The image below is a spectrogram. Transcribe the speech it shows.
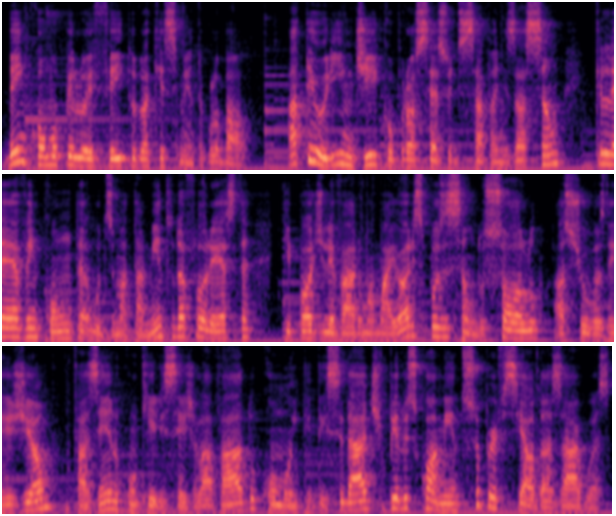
bem como pelo efeito do aquecimento global. A teoria indica o processo de savanização que leva em conta o desmatamento da floresta, que pode levar a uma maior exposição do solo às chuvas da região, fazendo com que ele seja lavado com muita intensidade pelo escoamento superficial das águas,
